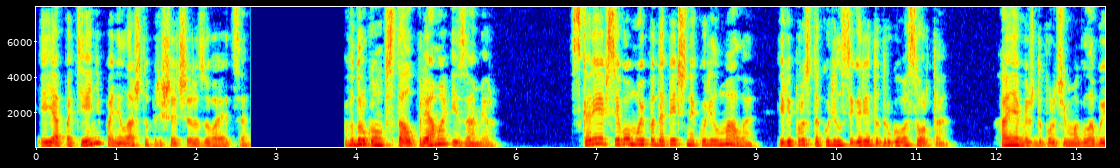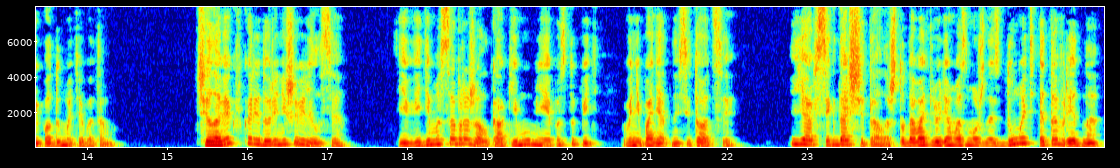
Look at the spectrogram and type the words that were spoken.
и я по тени поняла, что пришедший разувается. Вдруг он встал прямо и замер. Скорее всего, мой подопечный курил мало или просто курил сигареты другого сорта. А я, между прочим, могла бы и подумать об этом. Человек в коридоре не шевелился и, видимо, соображал, как ему умнее поступить в непонятной ситуации. Я всегда считала, что давать людям возможность думать – это вредно,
